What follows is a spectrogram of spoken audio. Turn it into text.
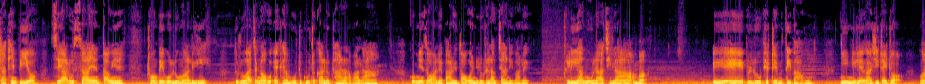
ဒါဖြင့်ပြီးရောဆရာတို့စားရင်တောက်ရင်ထုံးပေးဖို့လိုမှလေသူတို့ကကျွန်တော်ကိုအခမ်းဖို့တကူးတကလှုပ်ထားတာပါလားကိုမြင့်စောကလည်းဘာတွေသွားဝယ်နေလို့ဒီလောက်ကြာနေပါလဲခလီးကငိုးလားချီလားအမအေးအေးဘလို့ဖြစ်တယ်မသိပါဘူးညီနီလေကရေတိုက်တော့ ငါ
